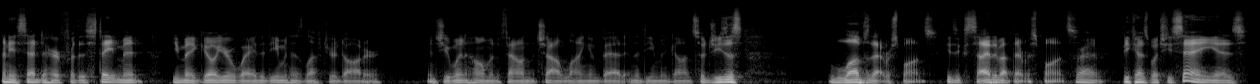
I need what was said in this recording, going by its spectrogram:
And he said to her, "For this statement, you may go your way. The demon has left your daughter." And she went home and found the child lying in bed and the demon gone. So Jesus loves that response. He's excited about that response Right. because what she's saying is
